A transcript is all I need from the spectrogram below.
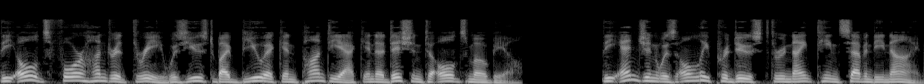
The Olds 403 was used by Buick and Pontiac in addition to Oldsmobile. The engine was only produced through 1979.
